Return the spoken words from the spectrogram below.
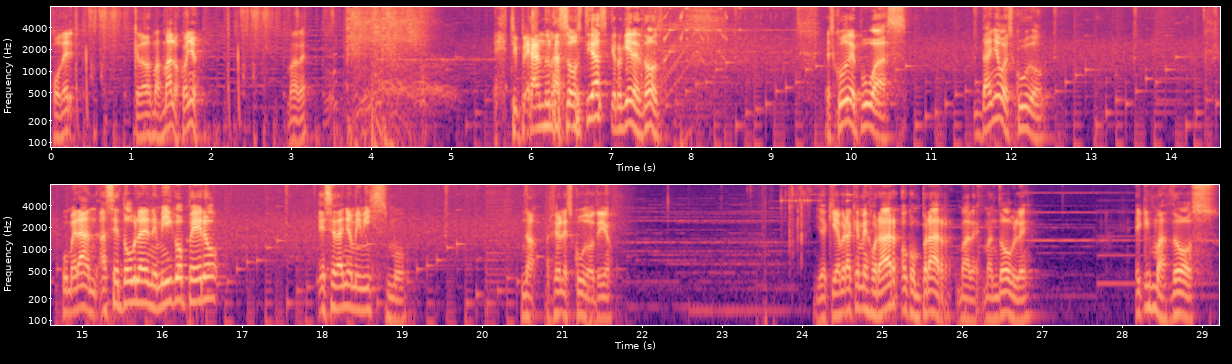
Joder Quedados más malos, coño. Vale. Estoy pegando unas hostias que no quieres dos Escudo de púas. Daño o escudo. Boomerang. Hace doble al enemigo, pero Ese daño a mí mismo. No, prefiero el escudo, tío. Y aquí habrá que mejorar o comprar. Vale, mandoble X más 2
